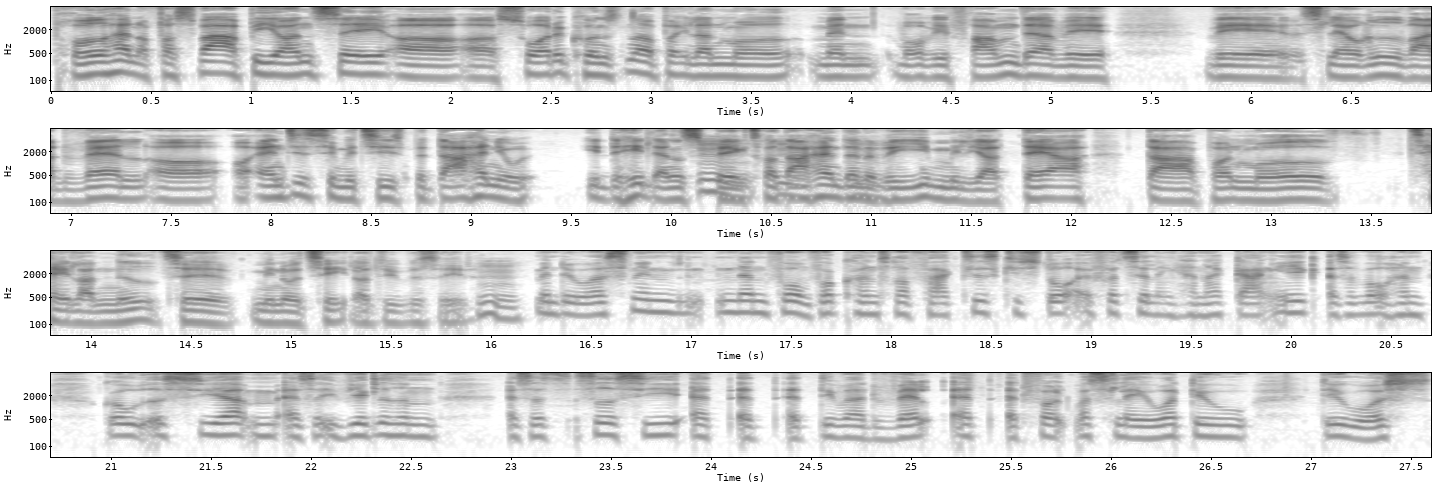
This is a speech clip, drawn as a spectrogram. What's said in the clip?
prøvede han at forsvare Beyoncé og, og sorte kunstnere på en eller anden måde, men hvor vi er fremme der ved, ved slaveriet var et valg, og, og antisemitisme, der er han jo et helt andet spektrum. Mm, der er han den rige milliardær, der på en måde taler ned til minoriteter dybest set. Mm. Men det er jo også sådan en, en eller anden form for kontrafaktisk historiefortælling, han har gang i, ikke? Altså, hvor han går ud og siger, mm, altså i virkeligheden, altså sidder og sige, at, at, at det var et valg, at, at folk var slaver, det er jo, det er jo også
